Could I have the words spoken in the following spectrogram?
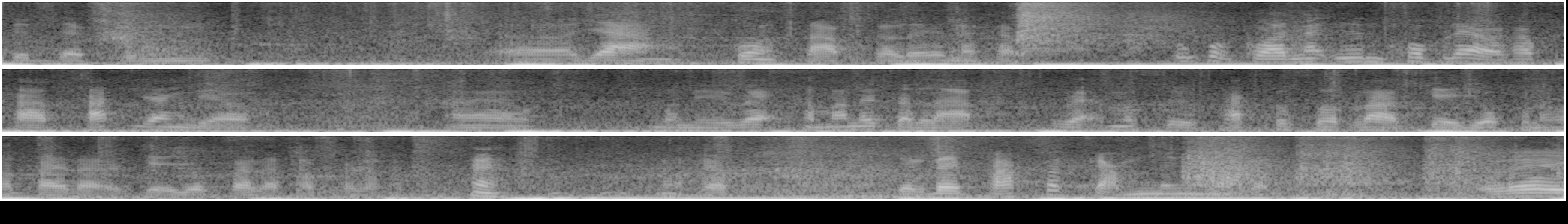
ขึ้นจะกินย่างพ่วงตับกันเลยนะครับ อุปกรณ์อื่นครบแล้วครับขาดพักอย่างเดียวอวันนี้แวะเข้ามาในตลาดแวะมาซื้อพักสดๆร้านเจยกนะครับไปแล้วเจยกไปแล้วครับไปแล้วครับนะครับอยากได้พักสักกำหนึ่งนะครับเลย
